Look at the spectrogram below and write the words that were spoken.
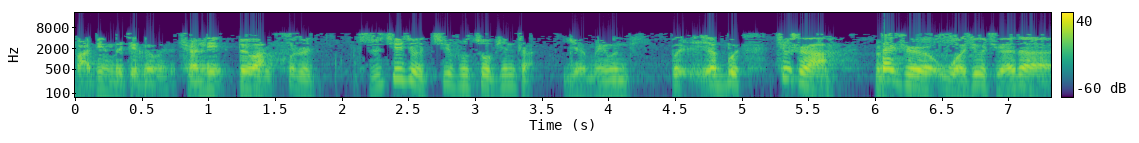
法定的这个权利，对吧？或者直接就寄付作品展也没问题。不也不就是啊。但是我就觉得，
